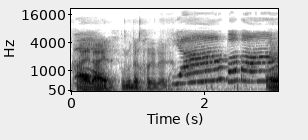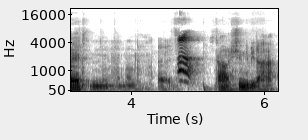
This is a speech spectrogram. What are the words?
Hayır hayır bunu da koy böyle. Ya baba. Evet. Evet. Tamam şimdi bir daha.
